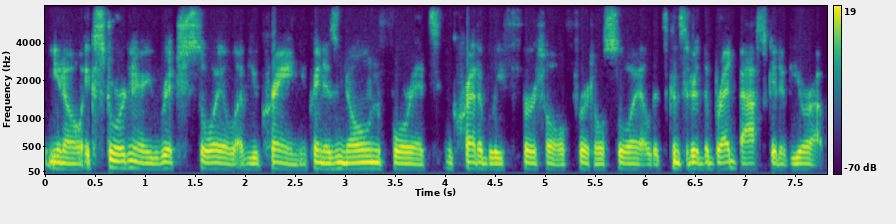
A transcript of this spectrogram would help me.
you know extraordinary rich soil of Ukraine. Ukraine is known for its incredibly fertile fertile soil. It's considered the breadbasket of Europe.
